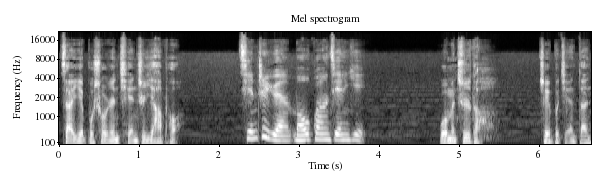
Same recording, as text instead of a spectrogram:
再也不受人钳制压迫。秦志远眸光坚毅。我们知道，这不简单，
